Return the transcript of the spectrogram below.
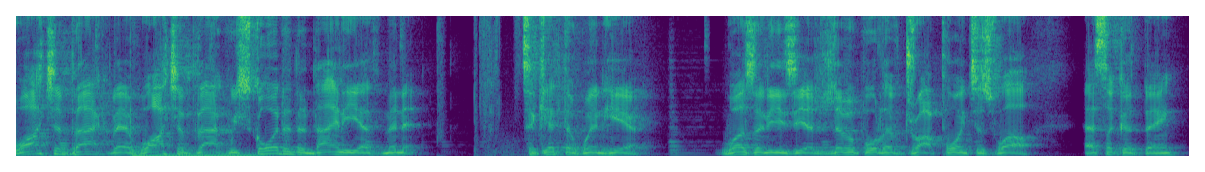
Watch it back, man. Watch it back. We scored at the 90th minute to get the win here. Wasn't easy. Liverpool have dropped points as well. That's a good thing.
